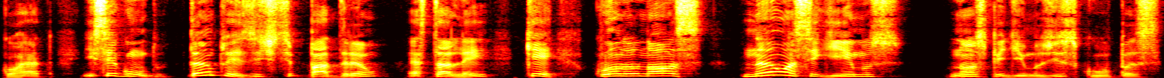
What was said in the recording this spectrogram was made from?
correto? E segundo, tanto existe esse padrão, esta lei, que quando nós não a seguimos, nós pedimos desculpas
